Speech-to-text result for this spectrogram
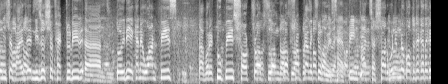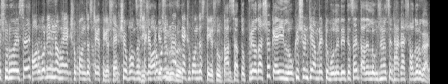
Piece, হচ্ছে ভাইদের নিজস্ব ফ্যাক্টরির তৈরি। এখানে ওয়ান পিস তারপরে two piece short tops long tops সব কালেকশন রয়েছে। হ্যাঁ, আচ্ছা সর্বনিম্ন কত টাকা থেকে শুরু হয়েছে? সর্বনিম্ন ভাই একশো পঞ্চাশ টাকা থেকে শুরু। 150 টাকা থেকে শুরু। আজকে একশো পঞ্চাশ থেকে শুরু আচ্ছা তো প্রিয় দর্শক এই লোকেশনটি আমরা একটু বলে দিতে চাই। তাদের লোকেশন হচ্ছে ঢাকা সদরঘাট।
